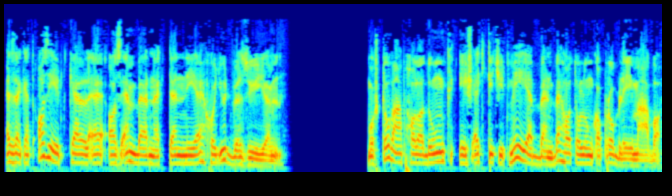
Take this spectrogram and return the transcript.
Ezeket azért kell-e az embernek tennie, hogy üdvözüljön? Most tovább haladunk, és egy kicsit mélyebben behatolunk a problémába.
